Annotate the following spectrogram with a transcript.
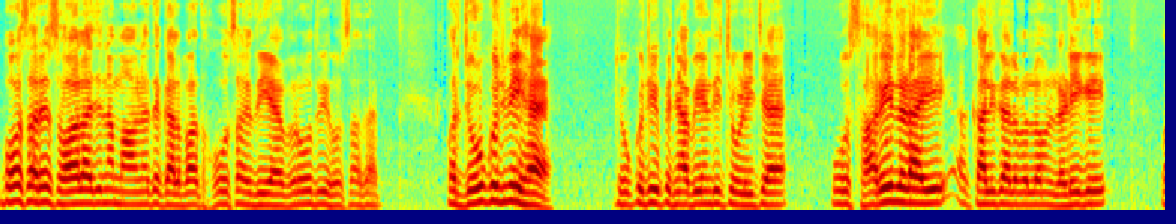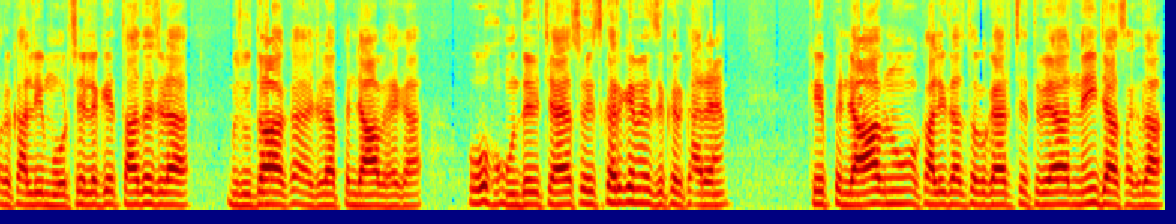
ਬਹੁਤ ਸਾਰੇ ਸਵਾਲ ਆ ਜਿਨ੍ਹਾਂ ਮਾਮਲਿਆਂ ਤੇ ਗੱਲਬਾਤ ਹੋ ਸਕਦੀ ਹੈ, ਵਿਰੋਧ ਵੀ ਹੋ ਸਕਦਾ ਹੈ। ਪਰ ਜੋ ਕੁਝ ਵੀ ਹੈ, ਜੋ ਕੁਝ ਵੀ ਪੰਜਾਬੀਆਂ ਦੀ ਝੋਲੀ 'ਚ ਹੈ, ਉਹ ਸਾਰੀ ਲੜਾਈ ਅਕਾਲੀ ਦਲ ਵੱਲੋਂ ਲੜੀ ਗਈ ਔਰ ਅਕਾਲੀ ਮੋਰਚੇ ਲੱਗੇ। ਤਦ ਜਿਹੜਾ ਮੌਜੂਦਾ ਜਿਹੜਾ ਪੰਜਾਬ ਹੈਗਾ, ਉਹ ਹੋਣ ਦੇ ਵਿੱਚ ਹੈ। ਸੋ ਇਸ ਕਰਕੇ ਮੈਂ ਜ਼ਿਕਰ ਕਰ ਰਿਹਾ ਕਿ ਪੰਜਾਬ ਨੂੰ ਅਕਾਲੀ ਦਲ ਤੋਂ ਬਗੈਰ ਚਿਤਵਿਆ ਨਹੀਂ ਜਾ ਸਕਦਾ।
